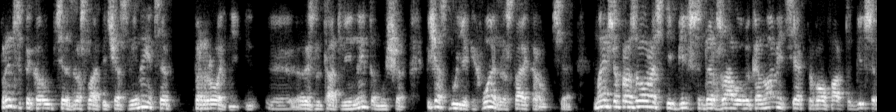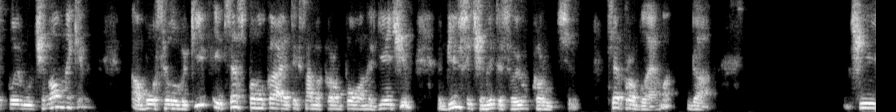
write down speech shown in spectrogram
В принципі, корупція зросла під час війни, і це природній е, результат війни, тому що під час будь-яких воєн зростає корупція. Менше прозорості, більше держави в економіці, як такого факту, більше впливу чиновників або силовиків, і це спонукає тих самих корумпованих діячів більше чинити свою корупцію. Це проблема, да. Чи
